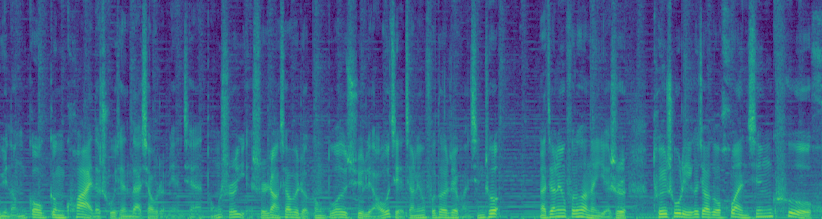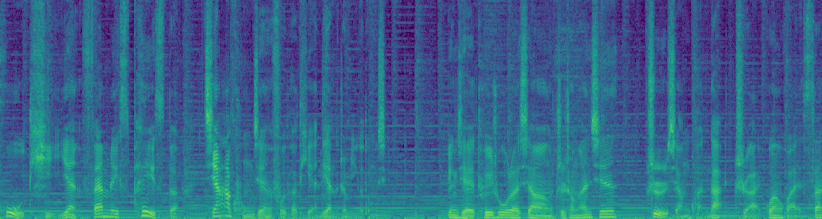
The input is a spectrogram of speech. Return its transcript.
域能够更快的出现在消费者面前，同时也是让消费者更多的去了解江铃福特这款新车，那江铃福特呢也是推出了一个叫做焕新客户体验 Family Space 的加空间福特体验店的这么一个东西。并且推出了像至诚安心、智享款待、挚爱关怀三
